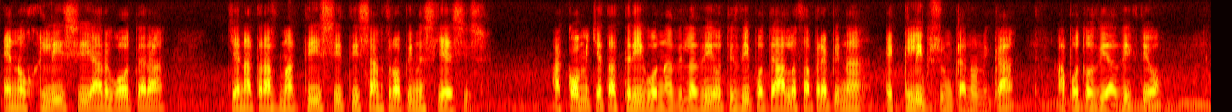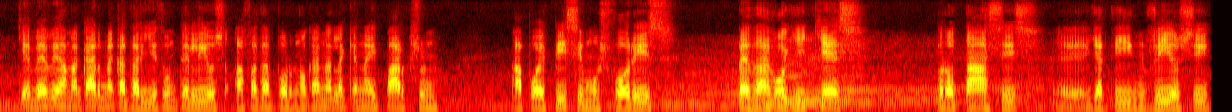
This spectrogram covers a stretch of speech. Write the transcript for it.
ενοχλήσει αργότερα και να τραυματίσει τις ανθρώπινες σχέσεις. Ακόμη και τα τρίγωνα δηλαδή, οτιδήποτε άλλο θα πρέπει να εκλείψουν κανονικά από το διαδίκτυο και βέβαια μακάρι να καταργηθούν τελείως αυτά τα πορνοκάναλα και να υπάρξουν από επίσημους φορείς παιδαγωγικές προτάσεις ε, για την βίωση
